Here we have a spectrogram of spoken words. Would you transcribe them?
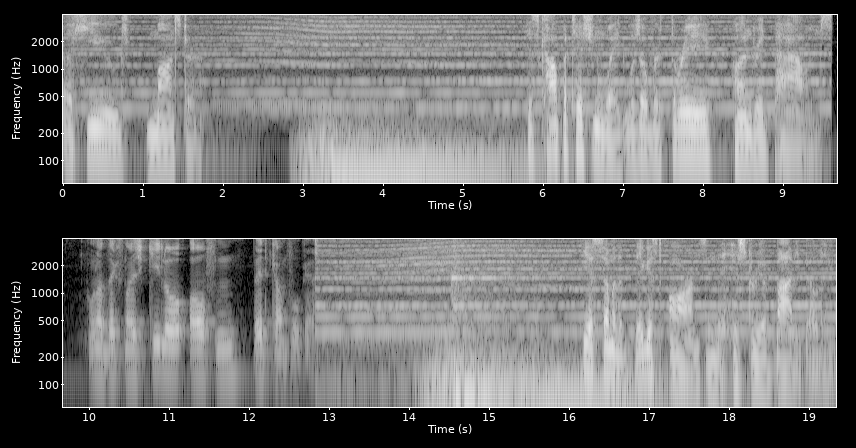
A huge monster. His competition weight was over 300 pounds. 136 Kilo auf dem Wettkampf He has some of the biggest arms in the history of bodybuilding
